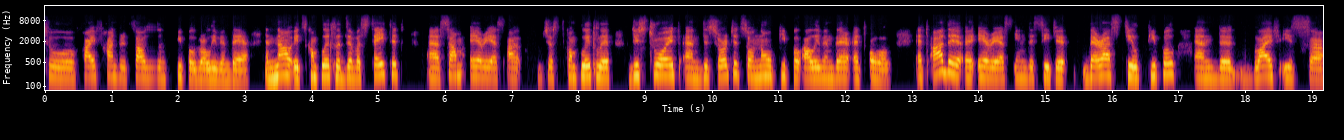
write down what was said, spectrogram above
to 500,000 people were living there. And now it's completely devastated. Uh, some areas are just completely destroyed and deserted, so no people are living there at all. At other uh, areas in the city, there are still people, and the life is uh,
